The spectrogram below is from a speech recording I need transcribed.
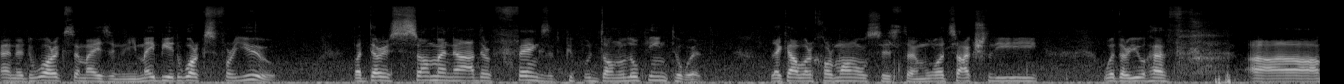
and it works amazingly. Maybe it works for you. But there is so many other things that people don't look into it. Like our hormonal system what's actually whether you have uh,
